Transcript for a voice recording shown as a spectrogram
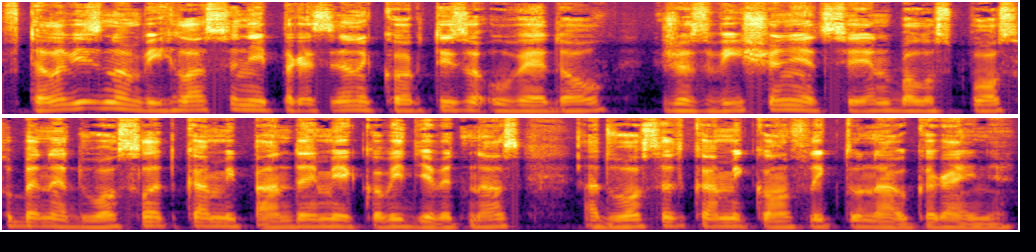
V televíznom vyhlásení prezident Cortizo uviedol, že zvýšenie cien bolo spôsobené dôsledkami pandémie COVID-19 a dôsledkami konfliktu na Ukrajine.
